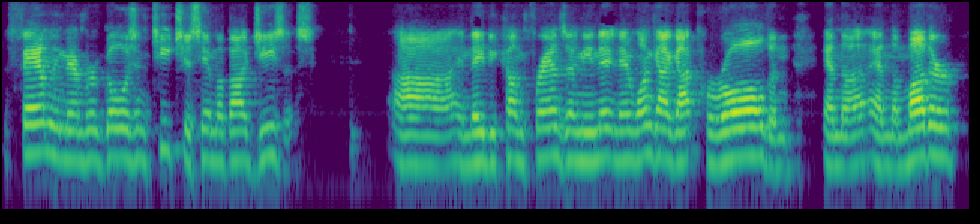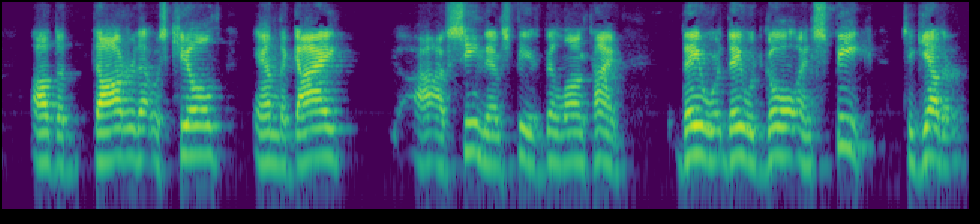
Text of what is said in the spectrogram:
the family member goes and teaches him about jesus uh, and they become friends. I mean and then one guy got paroled and and the and the mother of the daughter that was killed and the guy i've seen them speak it's been a long time. They were they would go and speak together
